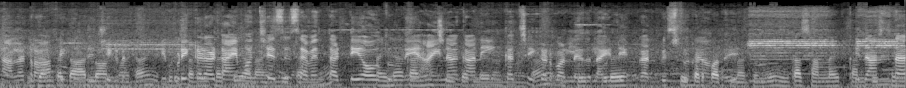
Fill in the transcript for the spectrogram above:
చాలా ట్రాఫిక్ ఉంది. ఇప్పుడు ఇక్కడ టైం వచ్చేసి సెవెన్ థర్టీ అవుతుంది. అయినా కానీ ఇంకా చీకటి పడలేదు. లైటింగ్ ఇంకా సన్లైట్ ఇదంతా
